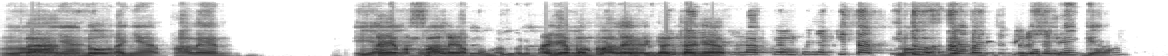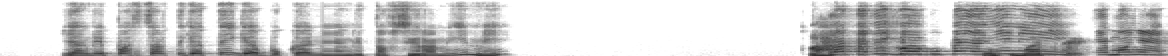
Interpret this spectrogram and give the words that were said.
Nah, Tanya, itu. tanya Valen. Iya, Tanya Bang Valen. nggak Tanya Bang. Valen dibacanya. Pelaku yang punya kitab. Itu yang apa di itu tulisannya? 33, yang di pasal 33 bukan yang di tafsiran ini. Lah tadi gua buka yang ini. baca. Eh monyet.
